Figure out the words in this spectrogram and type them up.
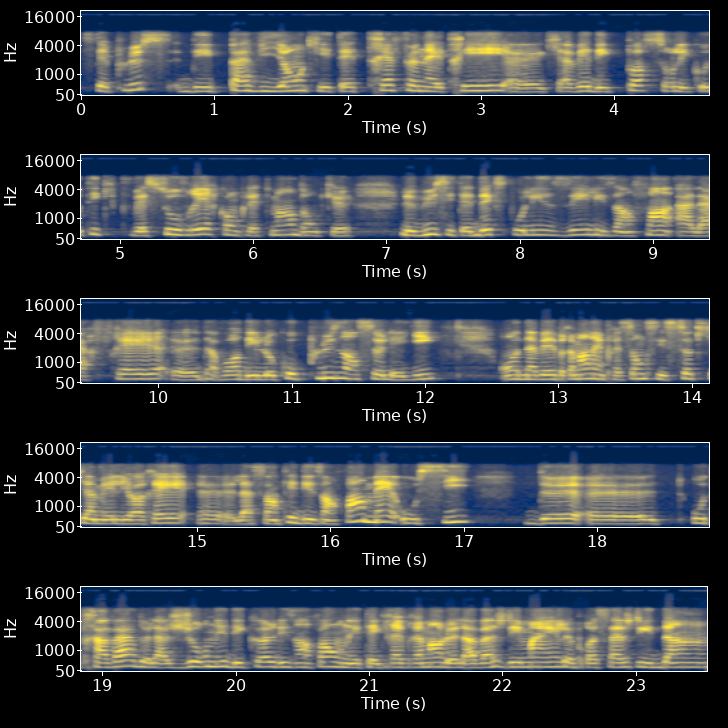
c'était plus des pavillons qui étaient très fenêtrés, euh, qui avaient des portes sur les côtés qui pouvaient s'ouvrir complètement. Donc, euh, le but, c'était d'exposer les enfants à l'air frais, euh, d'avoir des locaux plus ensoleillés. On avait vraiment l'impression que c'est ça qui améliorait la santé des enfants, mais aussi de au travers de la journée d'école des enfants, on intégrait vraiment le lavage des mains, le brossage des dents.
